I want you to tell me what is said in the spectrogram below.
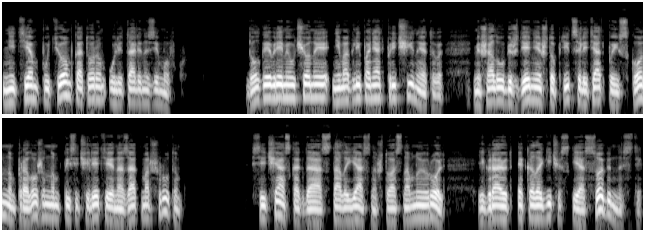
не тем путем, которым улетали на зимовку. Долгое время ученые не могли понять причины этого, мешало убеждение, что птицы летят по исконным, проложенным тысячелетия назад маршрутам. Сейчас, когда стало ясно, что основную роль играют экологические особенности,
